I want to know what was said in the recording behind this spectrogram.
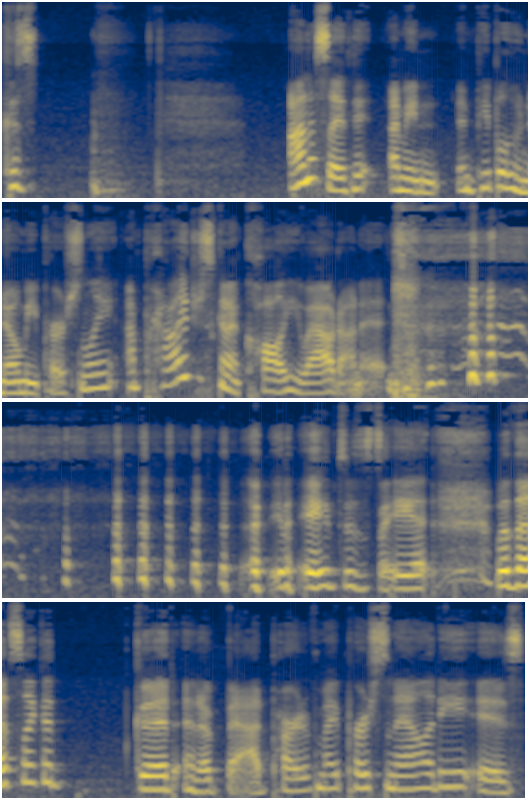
cuz honestly I think I mean and people who know me personally I'm probably just going to call you out on it I mean, I hate to say it, but that's like a good and a bad part of my personality is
